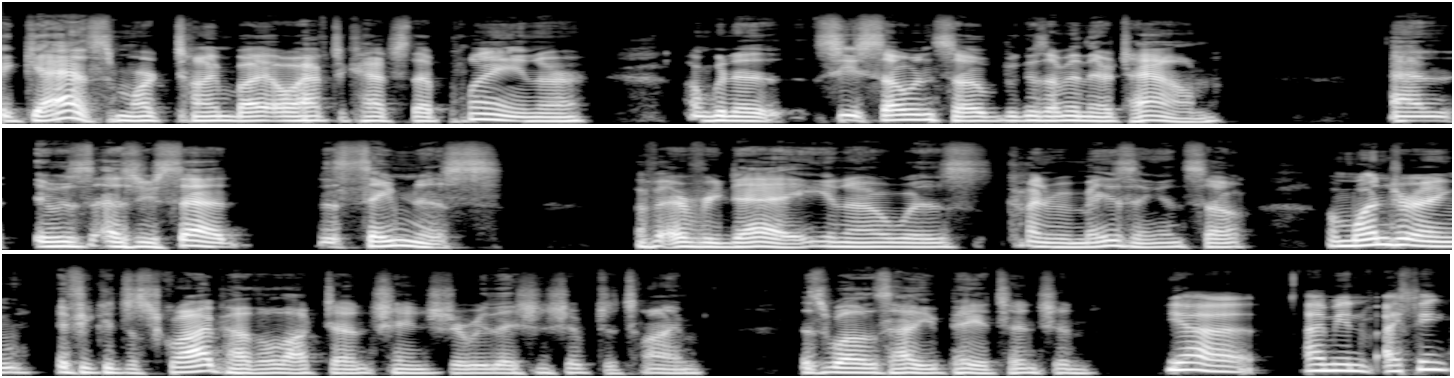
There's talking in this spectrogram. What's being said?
I guess, mark time by, oh, I have to catch that plane or I'm going to see so and so because I'm in their town. And it was, as you said, the sameness of every day, you know, was kind of amazing. And so I'm wondering if you could describe how the lockdown changed your relationship to time as well as how you pay attention. Yeah, I mean, I think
